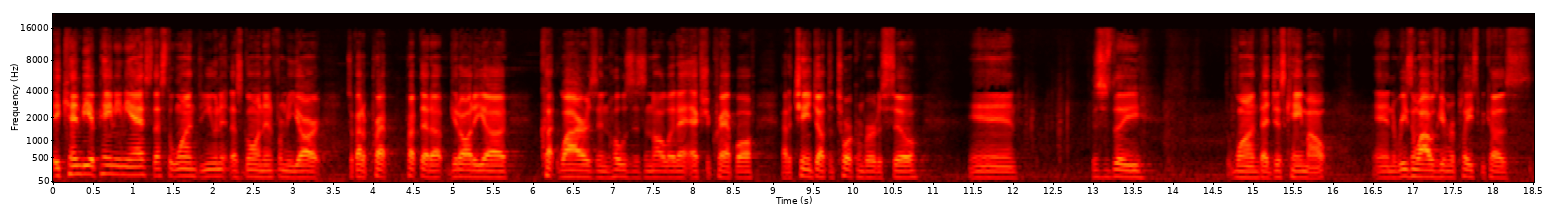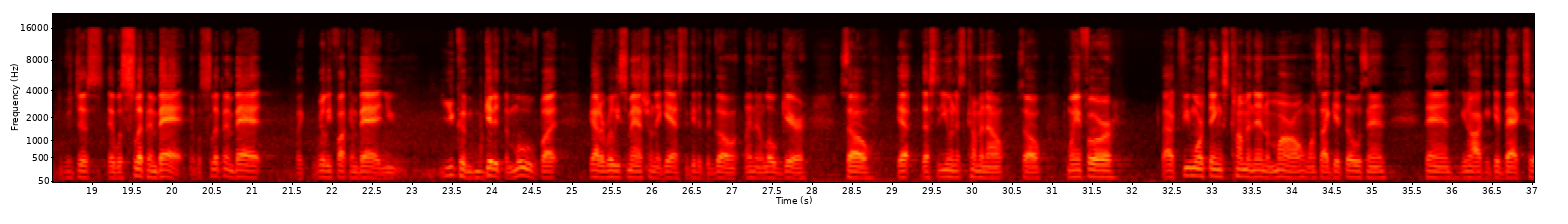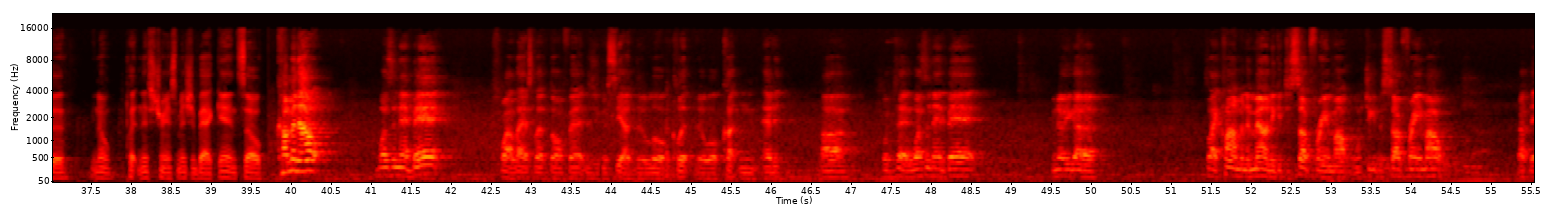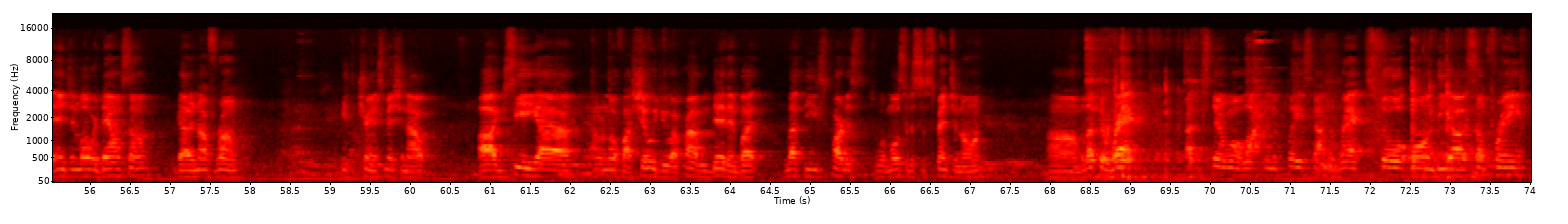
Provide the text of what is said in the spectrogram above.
It can be a pain in the ass. That's the one, the unit that's going in from the yard. So I got to prep prep that up, get all the uh, cut wires and hoses and all of that extra crap off. Got to change out the torque converter seal. And this is the, the one that just came out. And the reason why I was getting replaced because it was just, it was slipping bad. It was slipping bad, like really fucking bad. And you, you could get it to move, but you got to really smash on the gas to get it to go in a low gear. So Yep, that's the units coming out. So waiting for got a few more things coming in tomorrow. Once I get those in, then you know I could get back to you know putting this transmission back in. So coming out wasn't that bad. That's why I last left off at. As you can see, I did a little clip, a little cut and edit. Uh, I said, it wasn't that bad. You know, you gotta. It's like climbing the mountain to get your subframe out. Once you get the subframe out, got the engine lowered down some, got enough run get the transmission out. Uh, you see, uh, I don't know if I showed you, I probably didn't, but left these parts with most of the suspension on. Um, left the rack, got the steering wheel locked into place, got the rack still on the uh, subframe.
